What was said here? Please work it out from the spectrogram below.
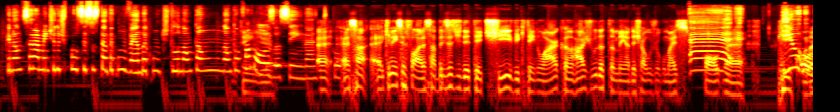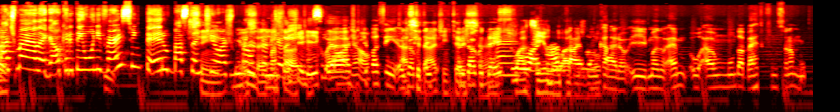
porque não necessariamente, do tipo, se sustenta com venda com um título não tão, não tão Entendi. famoso, assim, né? É, Tipo, essa, é que nem vocês falaram, essa brisa de detetive que tem no Arkham ajuda também a deixar o jogo mais É, fol- é, E o, rico, o né? Batman é legal que ele tem um universo inteiro bastante, Sim, eu acho, muito pronto pra bastante videogame. rico, assim. é. eu acho, real. tipo assim, eu a jogo cidade desde, eu jogo desde É. o O asilo Asylum, jogo. cara. E, mano, é, o- é um mundo aberto que funciona muito.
